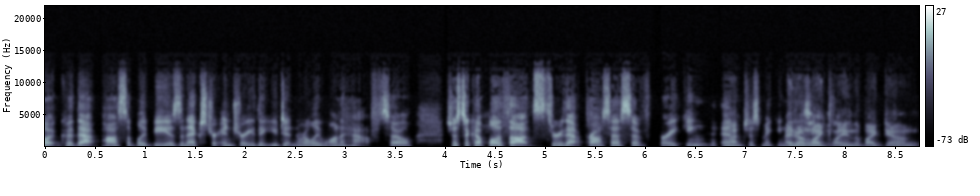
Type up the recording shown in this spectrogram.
what could that possibly be as an extra injury that you didn't really want to have? So just a couple of thoughts through that process of breaking and just making it I don't like laying the bike down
